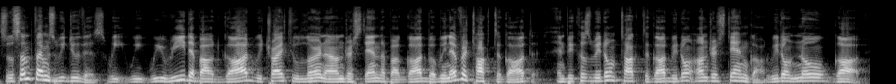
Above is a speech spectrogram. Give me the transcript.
So sometimes we do this. We, we, we read about God, we try to learn and understand about God, but we never talk to God. And because we don't talk to God, we don't understand God. We don't know God.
